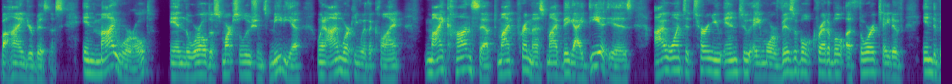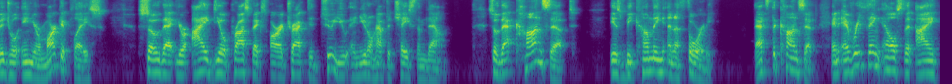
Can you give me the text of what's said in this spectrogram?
behind your business? In my world, in the world of smart solutions media, when I'm working with a client, my concept, my premise, my big idea is I want to turn you into a more visible, credible, authoritative individual in your marketplace so that your ideal prospects are attracted to you and you don't have to chase them down. So that concept is becoming an authority. That's the concept. And everything else that I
